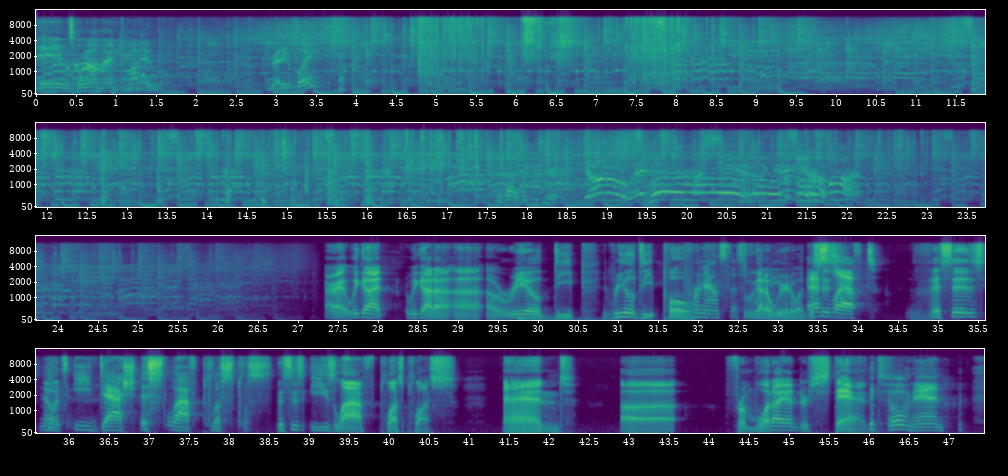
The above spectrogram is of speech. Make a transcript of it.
Hey, what's going on, man? Come on in. You ready to play? Yo, guys, look who's here. Yo, hey, man. Yo, Get what's here. up? Come on. All right, we got we got a a, a real deep, real deep pull. Pronounce this. We got a weird one. This S is left. this is No, it's E dash islaf plus plus. this is Ease Laugh plus plus, and uh, from what I understand, Oh man.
